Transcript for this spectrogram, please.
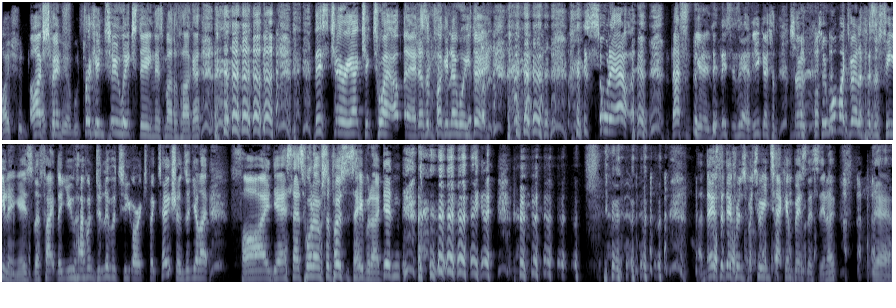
I should. I I've should spent be to, freaking two weeks doing this, motherfucker. this geriatric twat up there doesn't fucking know what he's doing. sort it out. That's you know, this is it. You go to so so. What my developers are feeling is the fact that you haven't delivered to your expectations, and you're like, fine, yes, that's what I was supposed to say, but I didn't. You know? and there's the difference between tech and business, you know. Yeah,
